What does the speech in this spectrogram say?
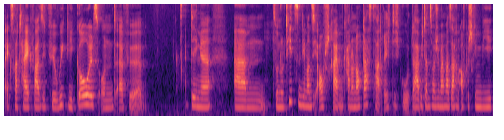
extra Teil quasi für Weekly Goals und äh, für Dinge, ähm, so Notizen, die man sich aufschreiben kann. Und auch das tat richtig gut. Da habe ich dann zum Beispiel manchmal Sachen aufgeschrieben wie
